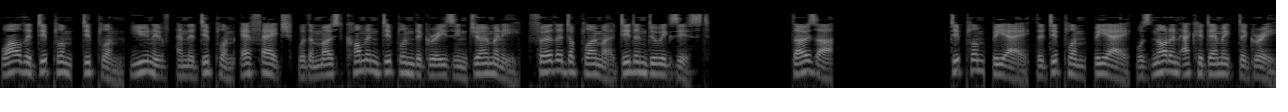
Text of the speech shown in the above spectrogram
While the diplom, diplom univ, and the diplom FH were the most common diplom degrees in Germany, further diploma did and do exist. Those are Diplom BA The Diplom BA was not an academic degree,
